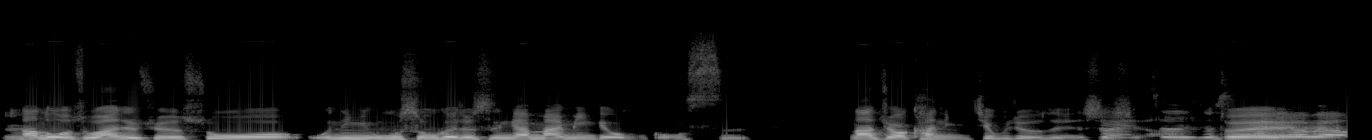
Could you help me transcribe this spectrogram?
那如果主管就觉得说，你无时无刻就是应该卖命给我们公司，那就要看你接不接受这件事情啊。对，就是看你要要。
